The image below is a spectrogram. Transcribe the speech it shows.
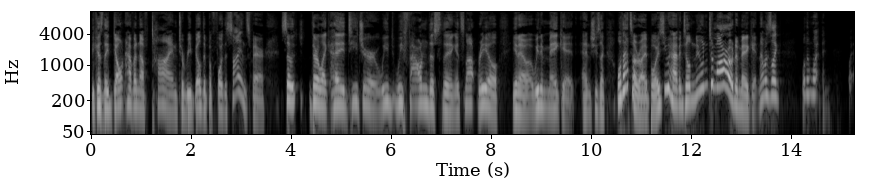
because they don't have enough time to rebuild it before the science fair. So they're like, "Hey, teacher, we we found this thing. It's not real. You know, we didn't make it." And she's like, "Well, that's all right, boys. You have until noon tomorrow to make it." And I was like, "Well, then what?" what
